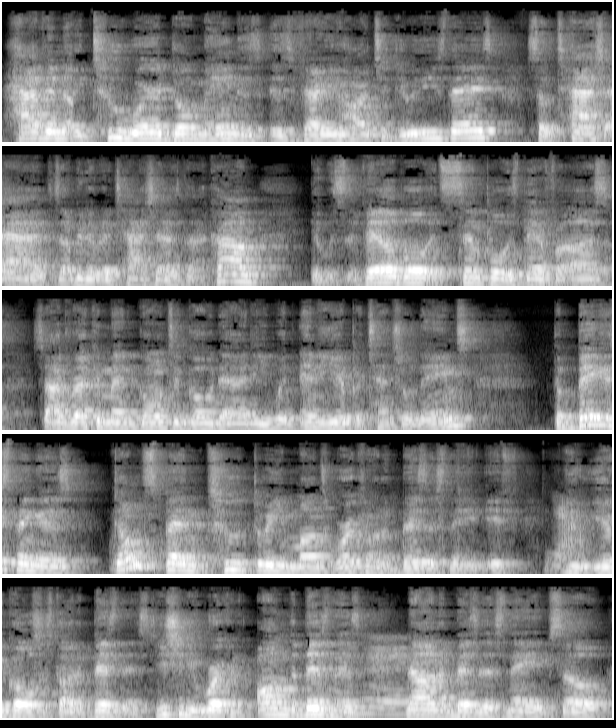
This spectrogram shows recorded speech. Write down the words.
having a two-word domain is, is very hard to do these days. So Tash Ads, www.tashads.com. It was available. It's simple. It's there for us. So I'd recommend going to GoDaddy with any of your potential names. The biggest thing is don't spend two, three months working on a business name if yeah. you, your goal is to start a business. You should be working on the business, mm-hmm. not on a business name. So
